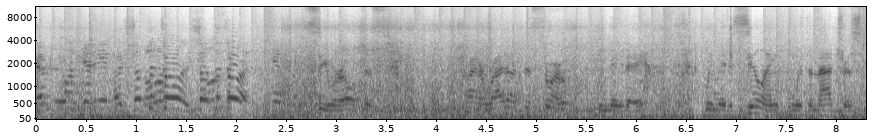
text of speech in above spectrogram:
Everyone get in. Shut the door, shut the door. See, we're all just trying to ride out this storm. We made a, we made a ceiling with a mattress.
